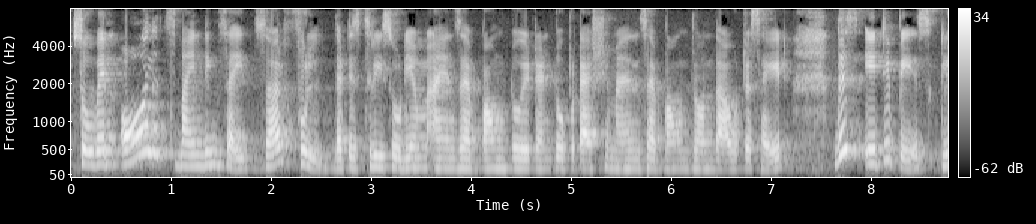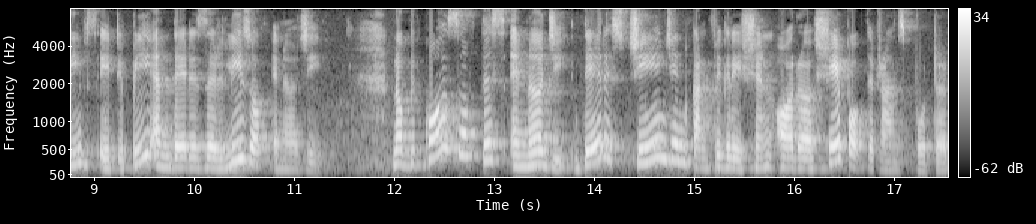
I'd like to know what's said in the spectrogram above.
So, when all its binding sites are full, that is 3 sodium ions have bound to it and 2 potassium ions have bound on the outer side, this ATPase cleaves ATP and there is a release of energy. Now because of this energy, there is change in configuration or uh, shape of the transporter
